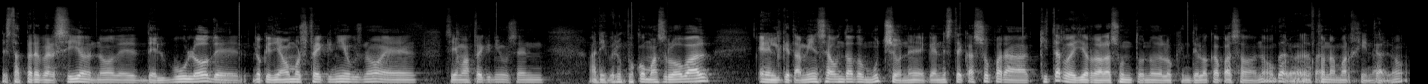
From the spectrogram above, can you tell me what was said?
de esta perversión, ¿no? del bulo, de lo que llamamos fake news, ¿no? se llama fake news en, a nivel un poco más global en el que también se ha ahondado mucho en, este caso para quitarle hierro al asunto ¿no? de, lo que, de lo que ha pasado ¿no? en la zona marginal. Claro, ¿no?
